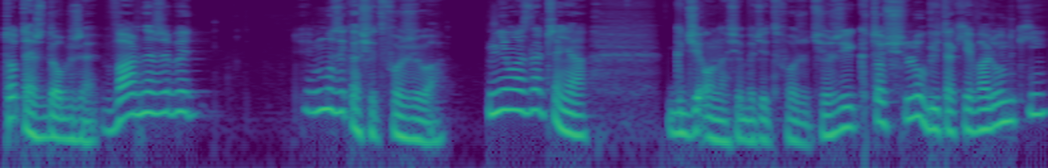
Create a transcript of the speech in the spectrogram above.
to też dobrze. Ważne, żeby muzyka się tworzyła. Nie ma znaczenia, gdzie ona się będzie tworzyć. Jeżeli ktoś lubi takie warunki,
